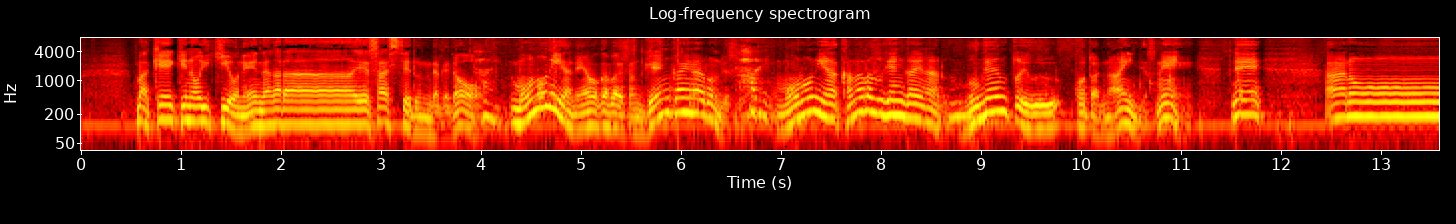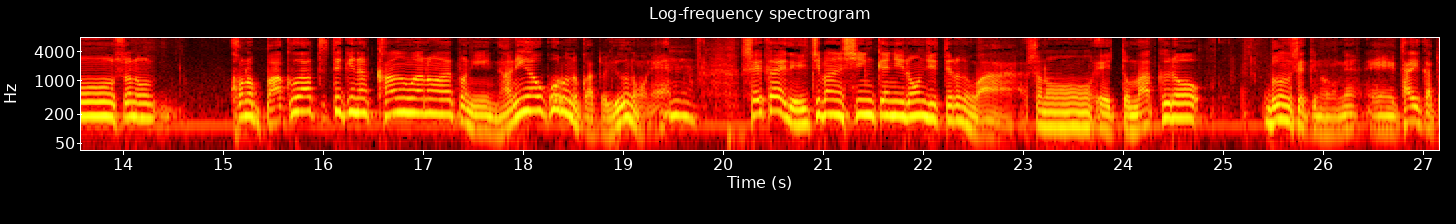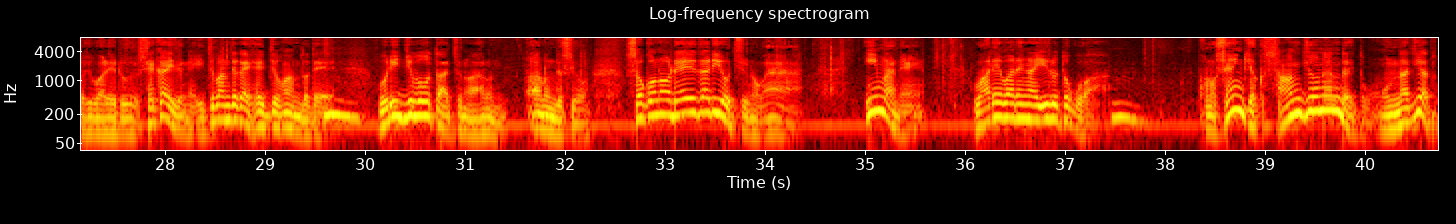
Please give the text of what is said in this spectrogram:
まあ、景気の息をね、ながらへさしてるんだけど、はい、ものにはね、若林さん、限界があるんですよ。はい、ものには必ず限界がある。無限ということはないんですね。で、あのー、その、この爆発的な緩和の後に何が起こるのかというのをね、えー、世界で一番真剣に論じてるのは、その、えっと、マクロ分析のね、えー、対価と言われる世界でね、一番でかいヘッジファンドで、うん、ブリッジウォーターっていうのがあるあるんですよ。そこのレーダリオっていうのが、今ね、我々がいるとこは、うん、この1930年代と同じやと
